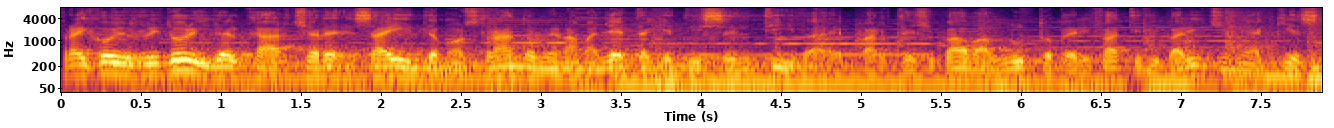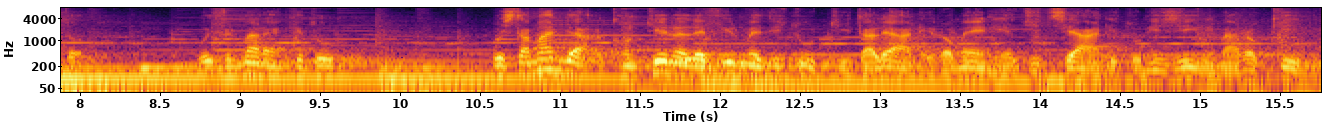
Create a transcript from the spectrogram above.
Fra i corridori del carcere, Said, mostrandomi una maglietta che dissentiva e partecipava al lutto per i fatti di Parigi, mi ha chiesto: Vuoi firmare anche tu? Questa maglia contiene le firme di tutti, italiani, romeni, egiziani, tunisini, marocchini.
